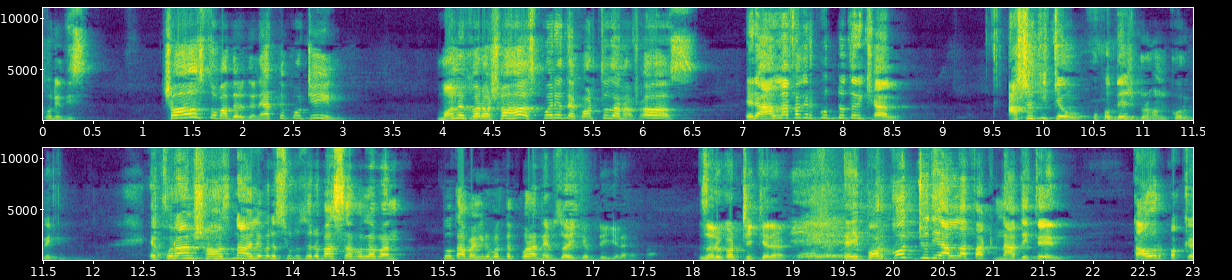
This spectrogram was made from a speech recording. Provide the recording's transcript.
করে দিছে। সহজ তোমাদের জন্য, এত কঠিন। মনে করো সহজ, পড়ে দেখো, অর্থ জানো, সহজ। এটা আল্লাহ পাকের কুদ্রতের খেয়াল। আসো কি কেউ উপদেশ গ্রহণ করবে? এ কোরআন সহজ না হলে পরে ছোট ছোট বাচ্চা ফলাবান তো তা পাখির মধ্যে কোরআন হেফজ কেমনি গেরা জোরকর ঠিক কেরা এই বরকত যদি আল্লাহ পাক না দিতেন কাউর পক্ষে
